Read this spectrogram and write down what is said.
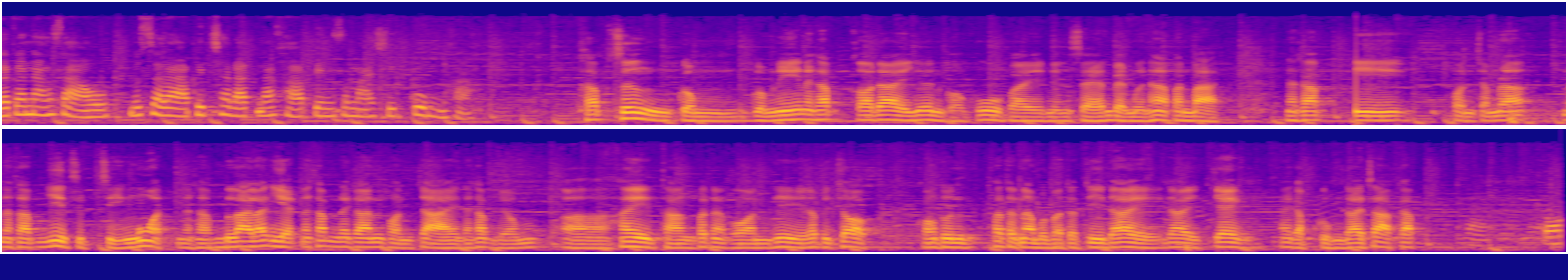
แล้วก็นางสาวนุสราเพชรชลัดนะคะ เป็นสมาชิกกลุ่มค่ะ ครับซึ่งกลุ่มกลุ่มนี้นะครับก็ได้ยื่นขอกู้ไป 1 8 5 0 0 0 บาทนะครับมีผ่อนชำระ นะครับ 24 งวดนะครับ รายละเอียดนะครับในการผ่อนจ่ายนะครับ เดี๋ยวให้ทางพัฒนากรที่รับผิดชอบกองทุนพัฒนาบทบาทสตรีได้ได้แจ้งให้กับกลุ่มได้ทราบครับ ก็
